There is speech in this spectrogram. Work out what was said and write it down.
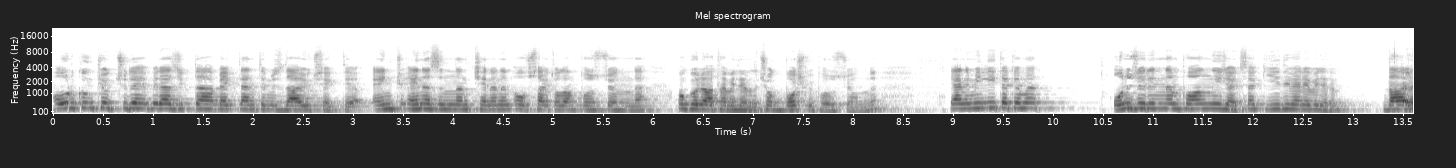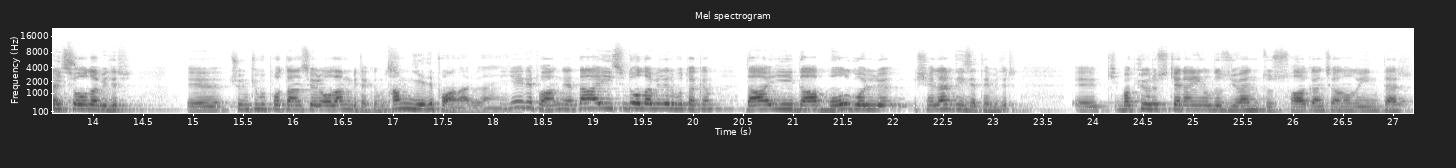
Orkun Kökçü'de birazcık daha beklentimiz daha yüksekti. En, en azından Kenan'ın offside olan pozisyonunda o golü atabilirdi. Çok boş bir pozisyondu. Yani milli takımı 10 üzerinden puanlayacaksak 7 verebilirim. Daha Evet. iyisi olabilir. Ee, çünkü bu potansiyeli olan bir takımız. Tam 7 puan harbiden yani. 7 puan. Yani daha iyisi de olabilir bu takım. Daha iyi, daha bol gollü şeyler de izletebilir. Ki- bakıyoruz Kenan Yıldız, Juventus, Hakan Çalhanoğlu, Inter,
